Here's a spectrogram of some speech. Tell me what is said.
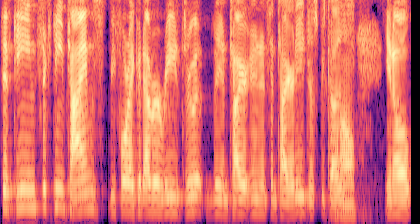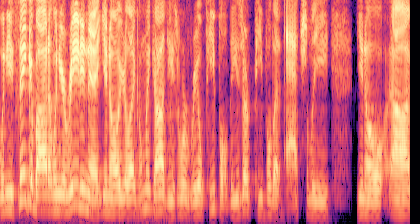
15, 16 times before I could ever read through it the entire in its entirety, just because. Wow you know, when you think about it, when you're reading it, you know, you're like, oh my God, these were real people. These are people that actually, you know, uh,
